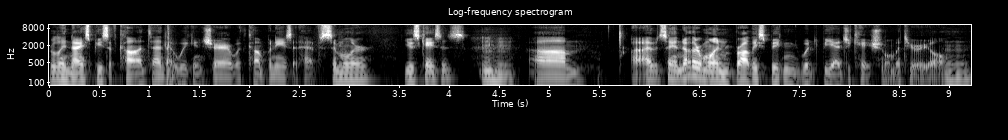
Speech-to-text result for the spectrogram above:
really nice piece of content that we can share with companies that have similar use cases. Mm-hmm. Um, I would say another one, broadly speaking, would be educational material. Mhm.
